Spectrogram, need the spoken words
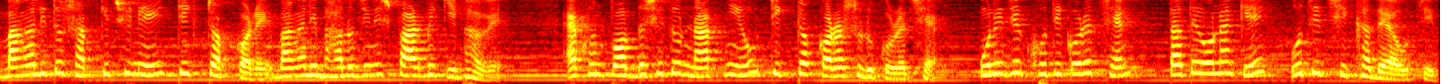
বাঙালি তো সবকিছু নিয়েই টিকটক করে। বাঙালি ভালো জিনিস পারবে কীভাবে? এখন পদ্মা সেতুর নাট নিয়েও টিকটক করা শুরু করেছে। উনি যে ক্ষতি করেছেন, তাতে ওনাকে উচিত শিক্ষা দেওয়া উচিত।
